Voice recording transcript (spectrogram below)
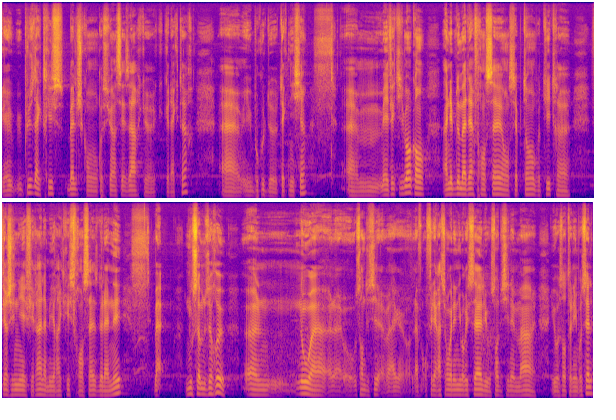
Il y a eu plus d'actrices belges qui ont reçu un César que, que d'acteurs. Il y a eu beaucoup de techniciens. Euh, mais effectivement, quand un hebdomadaire français en septembre titre euh, Virginie Efira, la meilleure actrice française de l'année, ben, nous sommes heureux. Euh, nous, au centre du la Fédération Wallonie-Bruxelles et au centre du cinéma et au centre Wallonie-Bruxelles,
